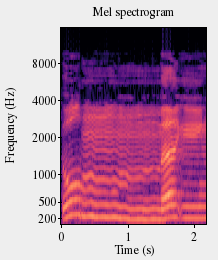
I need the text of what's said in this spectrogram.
ثم إلينا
